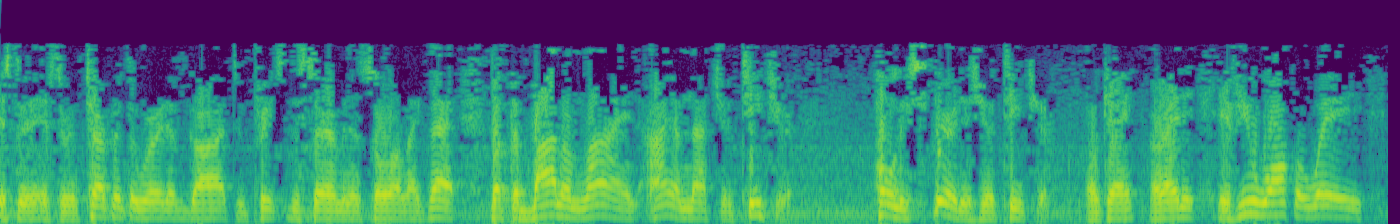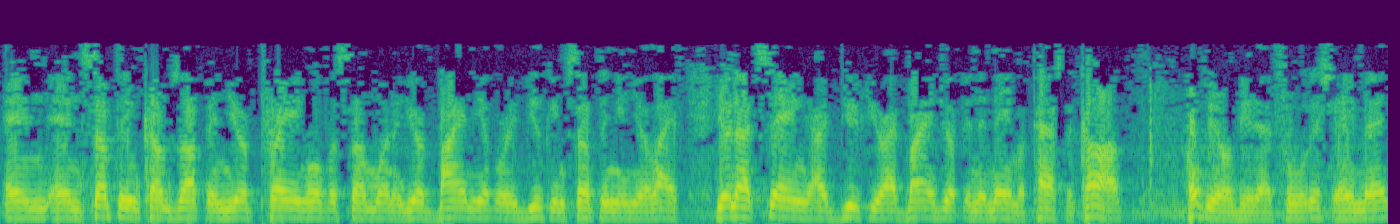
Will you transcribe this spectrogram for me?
is to is to interpret the word of God, to preach the sermon, and so on like that. But the bottom line, I am not your teacher. Holy Spirit is your teacher. Okay? All right? If you walk away and, and something comes up and you're praying over someone or you're binding up or rebuking something in your life, you're not saying, I rebuke you, I bind you up in the name of Pastor Cobb. Hope you don't be that foolish. Amen.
